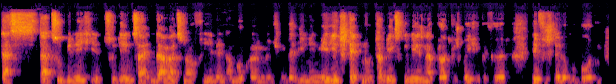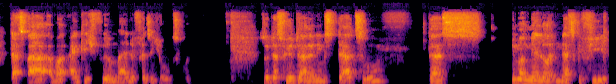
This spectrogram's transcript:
das, dazu bin ich zu den Zeiten damals noch viel in Hamburg, Köln, München, Berlin, in Medienstädten unterwegs gewesen, habe dort Gespräche geführt, Hilfestellung geboten. Das war aber eigentlich für meine Versicherungskunden. So, das führte allerdings dazu, dass immer mehr Leuten das gefiel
